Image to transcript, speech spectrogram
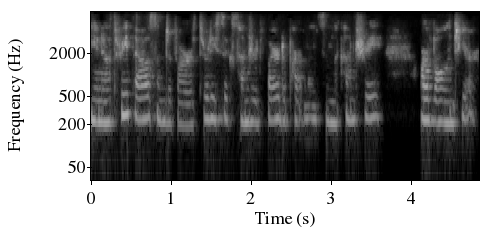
you know 3,000 of our 3,600 fire departments in the country are volunteer.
